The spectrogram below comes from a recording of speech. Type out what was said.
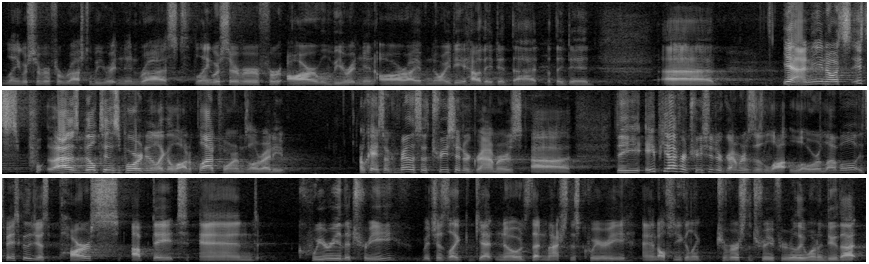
language server for Rust will be written in Rust. The language server for R will be written in R. I have no idea how they did that, but they did. Uh, Yeah, and you know, it's, it's has built-in support in like a lot of platforms already. Okay, so compare this with tree-sitter grammars. Uh, the API for tree-sitter grammars is a lot lower level. It's basically just parse, update, and query the tree, which is like get nodes that match this query. And also you can like traverse the tree if you really want to do that.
